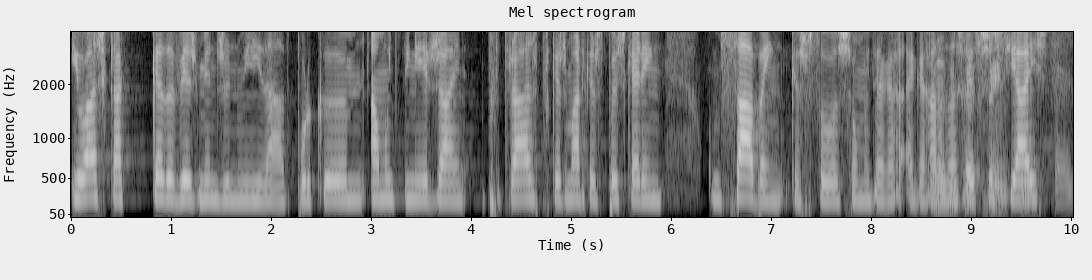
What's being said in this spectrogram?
eu acho que há cada vez menos genuinidade porque hum, há muito dinheiro já por trás, porque as marcas depois querem, como sabem que as pessoas são muito agarra- agarradas às redes que é em sociais, tudo, é-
